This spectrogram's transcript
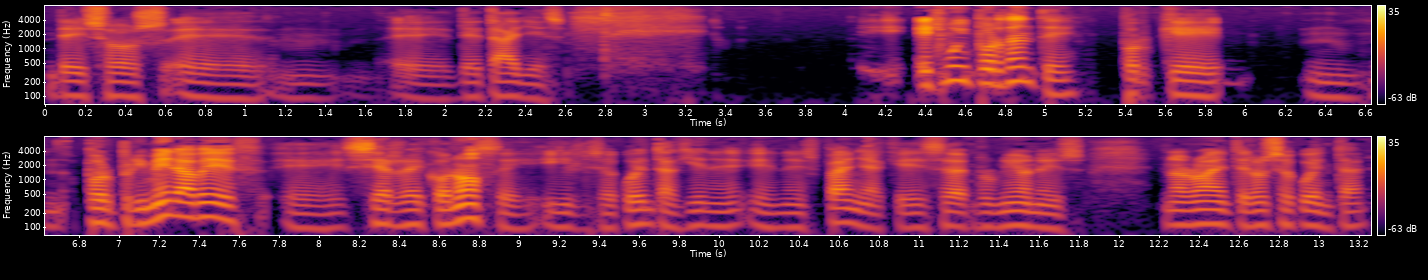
de esos eh, eh, detalles. Es muy importante porque mm, por primera vez eh, se reconoce, y se cuenta aquí en, España, que esas reuniones normalmente no se cuentan,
